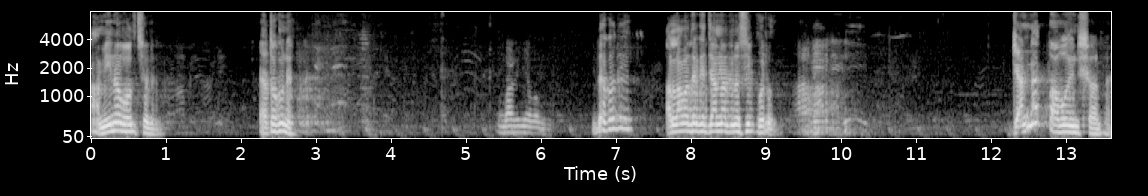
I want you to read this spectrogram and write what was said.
আমিনও বলছে না এতক্ষণে? দেখো দি আল্লাহ আমাদেরকে জান্নাত নসিব করুন জান্নাত পাবো ইনশাআল্লাহ।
